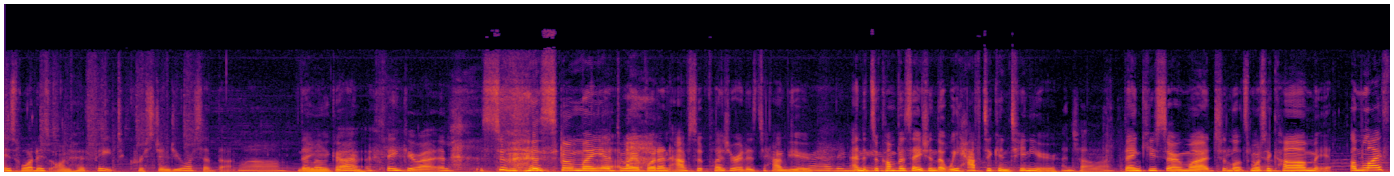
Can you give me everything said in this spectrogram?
is what is on her feet. Christian Dior said that. Wow. There you go. Thank you, Wael. So, Sumiah Aduib, what an absolute pleasure it is to have Thank you you. for having and it's a conversation that we have to continue. Inshallah. Thank you so much. Lots more to come on Life.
